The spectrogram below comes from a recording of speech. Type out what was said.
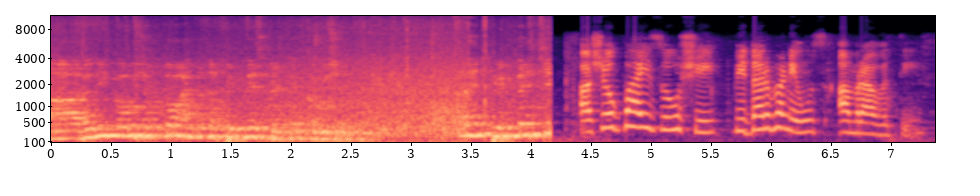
रनिंग करू शकतो आणि त्याचा फिटनेस मेंटेन करू शकतो. आणि फिटनेसची अशोकभाई जोशी विदर्भ न्यूज अमरावती.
